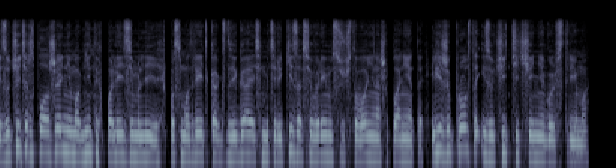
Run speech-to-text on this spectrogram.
Изучить расположение магнитных полей Земли, посмотреть, как сдвигались материки за все время существования нашей планеты, или же просто изучить течение Гольфстрима.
